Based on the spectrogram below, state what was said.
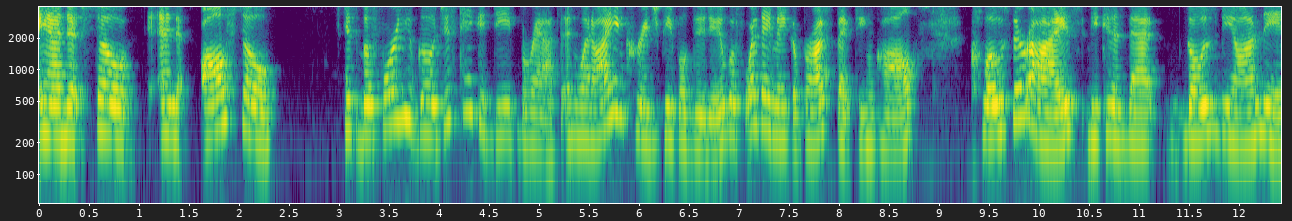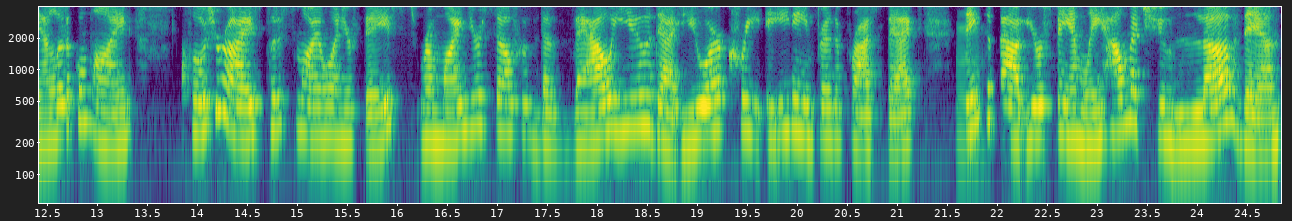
And so and also is before you go just take a deep breath. And what i encourage people to do before they make a prospecting call close their eyes because that goes beyond the analytical mind close your eyes, put a smile on your face, remind yourself of the value that you are creating for the prospect. Mm. Think about your family, how much you love them.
